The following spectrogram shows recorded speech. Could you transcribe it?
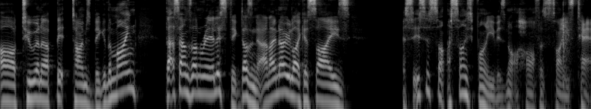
are two and a bit times bigger than mine? That sounds unrealistic, doesn't it? And I know like a size a, a size 5 is not half a size 10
